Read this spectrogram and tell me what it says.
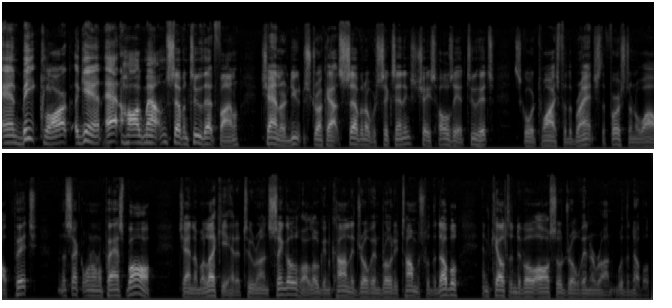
and beat Clark again at Hog Mountain 7 2 that final. Chandler Newton struck out seven over six innings. Chase Halsey had two hits, scored twice for the Branch, the first on a wild pitch, and the second one on a pass ball. Chandler Malecki had a two-run single, while Logan Conley drove in Brody Thomas with a double, and Kelton DeVoe also drove in a run with a double.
